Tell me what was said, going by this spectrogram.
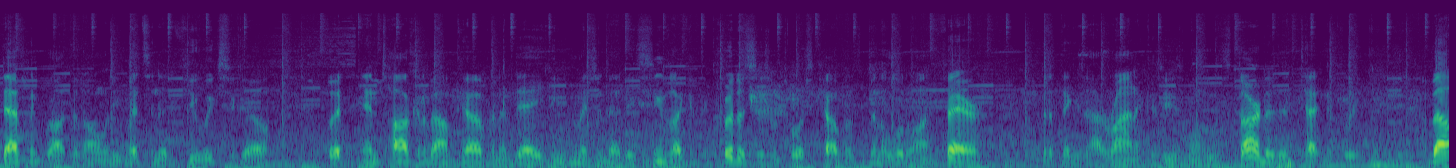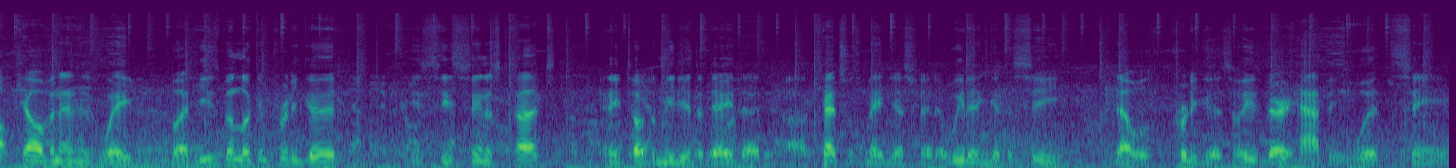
definitely brought that on when he mentioned it a few weeks ago. But in talking about Kelvin today, he mentioned that it seems like the criticism towards Kelvin's been a little unfair. But I think it's ironic because he's the one who started it technically about Kelvin and his weight. But he's been looking pretty good. He's, he's seen his cut, and he told the media today that uh, catch was made yesterday that we didn't get to see. That was pretty good. So he's very happy with seeing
